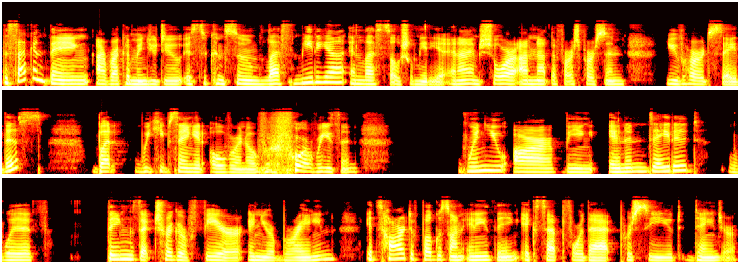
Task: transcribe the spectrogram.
The second thing I recommend you do is to consume less media and less social media. And I am sure I'm not the first person you've heard say this, but we keep saying it over and over for a reason. When you are being inundated with things that trigger fear in your brain, it's hard to focus on anything except for that perceived danger.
